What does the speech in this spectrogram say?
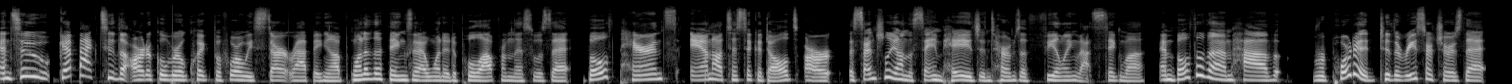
And to get back to the article real quick before we start wrapping up, one of the things that I wanted to pull out from this was that both parents and autistic adults are essentially on the same page in terms of feeling that stigma. And both of them have reported to the researchers that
